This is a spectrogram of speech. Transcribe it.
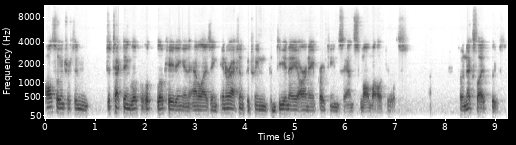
also interested in detecting, local, locating, and analyzing interactions between the DNA, RNA, proteins, and small molecules. So next slide, please.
